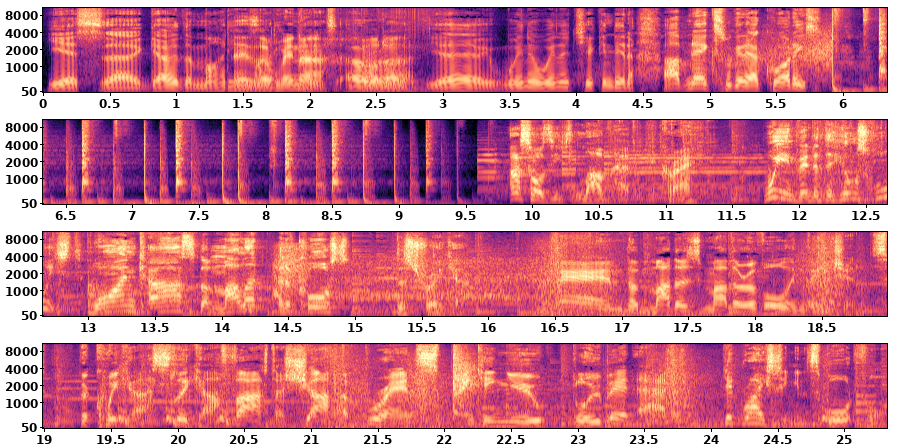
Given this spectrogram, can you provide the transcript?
yes, uh, go the mighty. There's a winner. Prince. All Well right. done. Yeah, winner, winner, chicken dinner. Up next, we got our quaddies. Us Aussies love having a crack. We invented the Hills Hoist, wine cast, the mullet, and of course, the streaker. And the mother's mother of all inventions. The quicker, slicker, faster, sharper, brand spanking new Bluebet app. Get racing in sport form.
